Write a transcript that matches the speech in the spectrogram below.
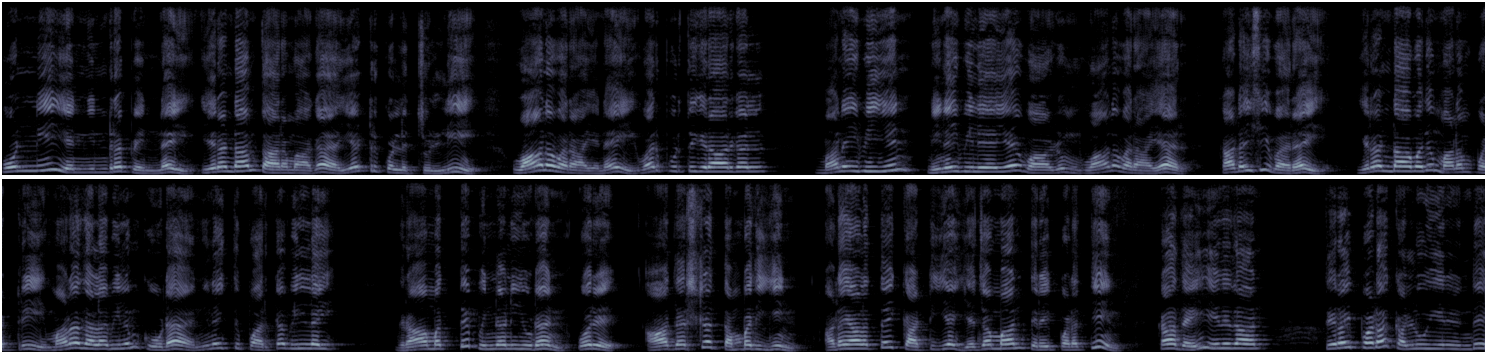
பொன்னி என்கின்ற பெண்ணை இரண்டாம் தாரமாக ஏற்றுக்கொள்ளச் சொல்லி வானவராயனை வற்புறுத்துகிறார்கள். மனைவியின் நினைவிலேயே வாழும் வானவராயர் கடைசி வரை இரண்டாவது மனம் பற்றி மனதளவிலும் கூட நினைத்து பார்க்கவில்லை. கிராமத்து பின்னணியுடன் ஒரு ஆதர்ஷ தம்பதியின் அடையாளத்தை காட்டிய எஜமான் திரைப்படத்தின் கதை இதுதான். திரைப்பட கல்லூரியிலிருந்து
